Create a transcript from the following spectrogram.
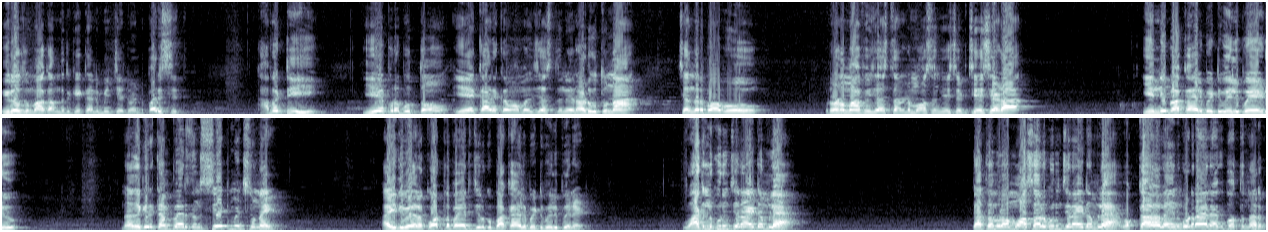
ఈరోజు మాకు అందరికీ కనిపించేటువంటి పరిస్థితి. కాబట్టి ఏ ప్రభుత్వం ఏ కార్యక్రమం అమలు చేస్తుందో నేను అడుగుతున్నా. చంద్రబాబు రుణమాఫీ చేస్తానని మోసం చేసాడు చేశాడా? ఎన్ని బకాయిలు పెట్టి వెళ్ళిపోయాడు? నా దగ్గర కంపారిజన్ స్టేట్మెంట్స్ ఉన్నాయి. ఐదు వేల కోట్ల పైర్జీలకు బకాయిలు పెట్టి వెళ్ళిపోయినాడు. వాటి గురించి రాయటంలే. గతంలో మోసాల గురించి రాయటంలే. ఒక్క లైన్ కూడా రాయలేకపోతున్నారు.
